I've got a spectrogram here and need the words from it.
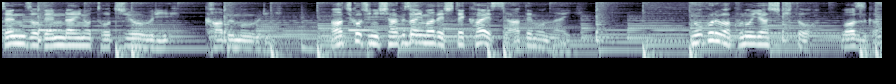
先祖伝来の土地を売り株も売りあちこちに借財までして返すあてもない。残るはこの屋敷とわずかな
